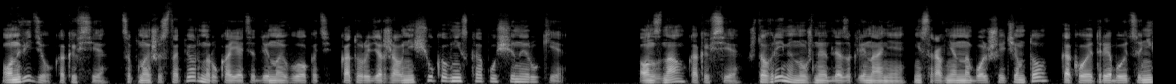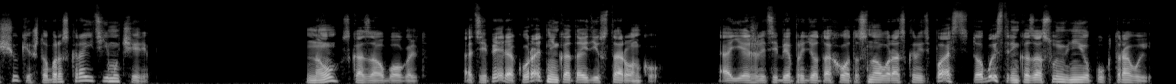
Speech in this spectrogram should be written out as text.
Он видел, как и все, цепной шестопер на рукояти длиной в локоть, который держал Нищука в низко опущенной руке. Он знал, как и все, что время, нужное для заклинания, несравненно большее, чем то, какое требуется Нищуке, чтобы раскроить ему череп. «Ну», — сказал Богольд, — «а теперь аккуратненько отойди в сторонку. А ежели тебе придет охота снова раскрыть пасть, то быстренько засунь в нее пук травы,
